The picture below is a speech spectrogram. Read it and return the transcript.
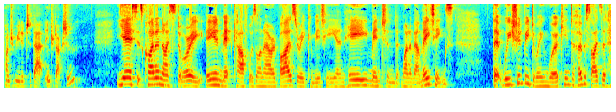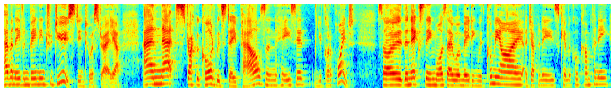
contributed to that introduction? Yes, it's quite a nice story. Ian Metcalfe was on our advisory committee and he mentioned at one of our meetings that we should be doing work into herbicides that haven't even been introduced into Australia. And that struck a chord with Steve Powles and he said, You've got a point. So the next thing was they were meeting with Kumiai, a Japanese chemical company,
